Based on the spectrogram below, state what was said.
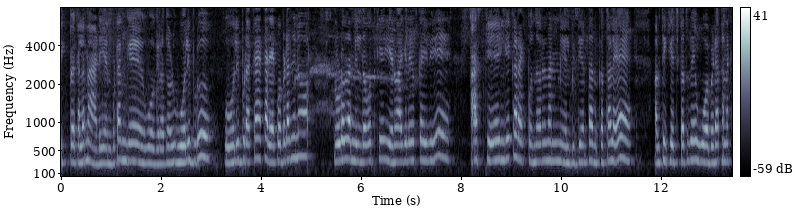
ಇಕ್ಬೇಕಲ್ಲ ಮಾಡಿ ಅಂದ್ಬಿಟ್ಟು ಹಂಗೆ ಹೋಗಿರೋದು ಅವಳು. ಓಲಿ ಬಿಡು ಓಲಿ ಬಿಡಕ್ಕ ಕರೆಯಕ್ಕೆ ಹೋಗ್ಬೇಡ ನೀನು. ನೋಡೋದು ನಾನು ಹೊತ್ತಿಗೆ ಏನೂ ಆಗಿಲ್ಲ ಇವ್ರ ಕೈಲಿ. ಅದಕ್ಕೆ ಹಿಂಗೆ ಕರೆಕ್ಟ್ ಬಂದವ್ರೆ ನನ್ನ ಮೇಲೆ ಬಿದ್ದೆ ಅಂತ ಅನ್ಕೋತಾಳೆ. ಅಲ್ಲಿ ತಿಕ್ಕಿ ಹೆಚ್ಕೊತದೆ ಹೋಗ್ಬೇಡ ಕನಕ.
